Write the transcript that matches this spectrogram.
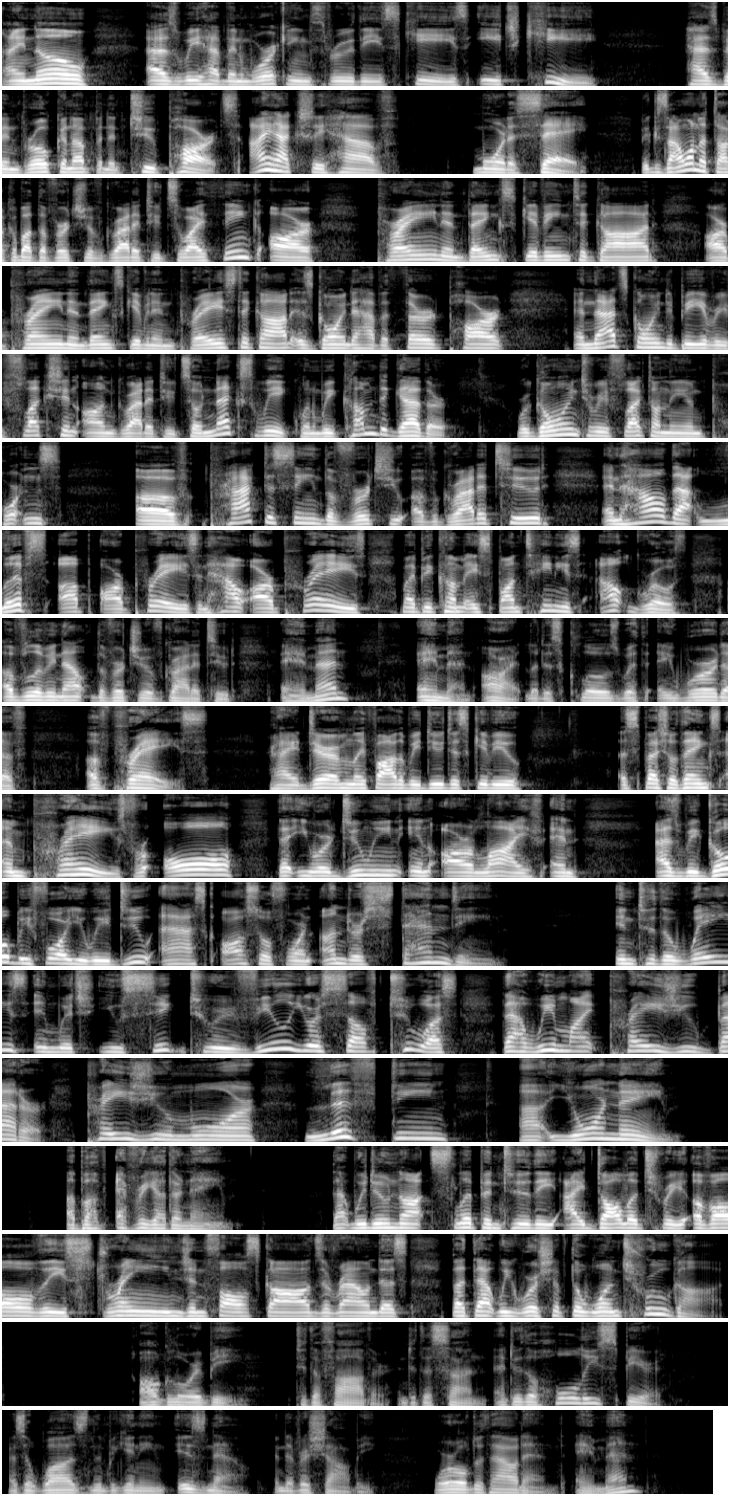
I know as we have been working through these keys, each key has been broken up into two parts. I actually have more to say because I want to talk about the virtue of gratitude. So I think our praying and thanksgiving to God, our praying and thanksgiving and praise to God is going to have a third part and that's going to be a reflection on gratitude. So, next week, when we come together, we're going to reflect on the importance of practicing the virtue of gratitude and how that lifts up our praise and how our praise might become a spontaneous outgrowth of living out the virtue of gratitude. Amen. Amen. All right, let us close with a word of, of praise. Right, dear Heavenly Father, we do just give you a special thanks and praise for all that you are doing in our life. And as we go before you, we do ask also for an understanding into the ways in which you seek to reveal yourself to us that we might praise you better, praise you more, lifting uh, your name above every other name. That we do not slip into the idolatry of all these strange and false gods around us, but that we worship the one true God. All glory be to the Father, and to the Son, and to the Holy Spirit as it was in the beginning, is now, and ever shall be, world without end. Amen.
